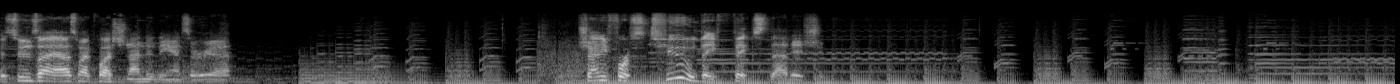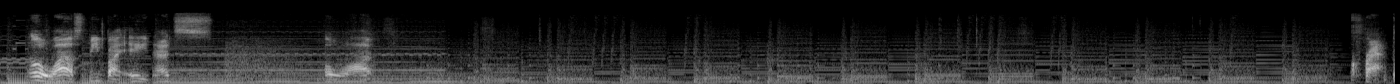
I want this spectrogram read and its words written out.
As soon as I asked my question, I knew the answer, yeah. Shining Force 2, they fixed that issue. Oh wow, speed by 8, that's a lot. Crap.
